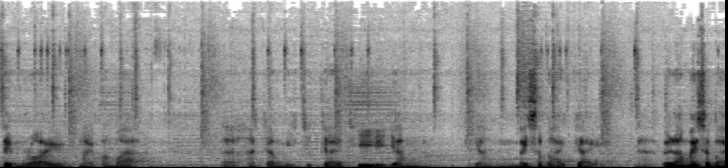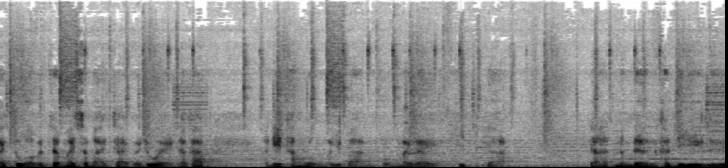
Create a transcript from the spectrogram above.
เต็มร้อย หมายความว่าเอ่ออาจจะมีจิตใจที่ยังยังไม่สบายใจนะเวลาไม่สบายตัวก็จะไม่สบายใจไปด้วยนะครับ อันนี้ทางโรงพยาบาลคงไม่ได้คิดจะจะดำเนินคดีหรือ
